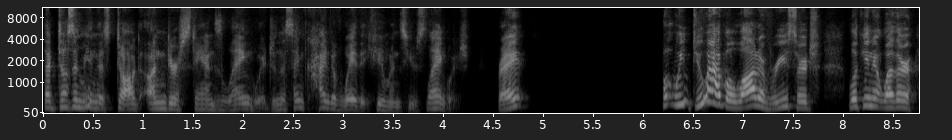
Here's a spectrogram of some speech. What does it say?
That doesn't mean this dog understands language in the same kind of way that humans use language, right? But we do have a lot of research looking at whether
